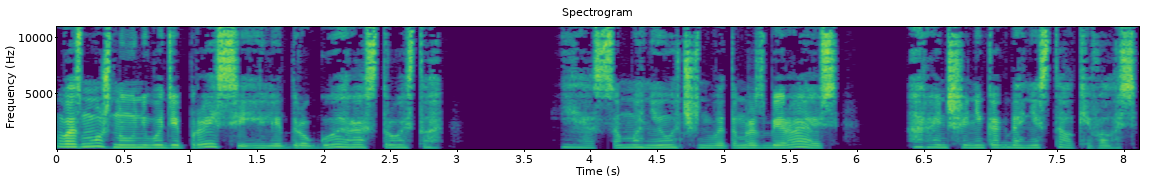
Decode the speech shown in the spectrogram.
Возможно, у него депрессия или другое расстройство. Я сама не очень в этом разбираюсь, а раньше никогда не сталкивалась.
